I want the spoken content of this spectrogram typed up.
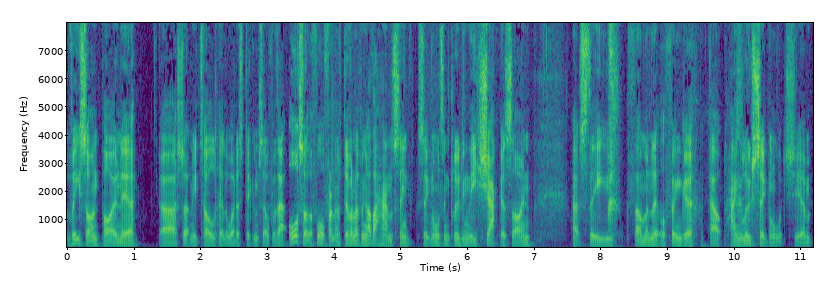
V-sign pioneer. Uh, certainly told Hitler where to stick himself with that. Also at the forefront of developing other hand sing- signals, including the Shaka sign. That's the thumb and little finger out, hang loose signal, which um,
